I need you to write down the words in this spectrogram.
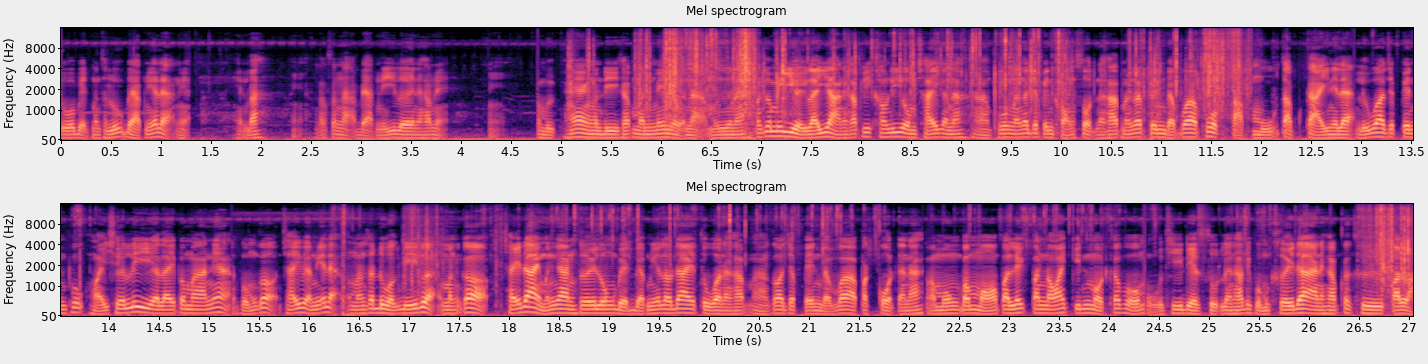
ตัวเบ็ดมันทะลุแบบนี้แหละเนี่ย เห็นปะลักษณะแบบนี้เลยนะครับเนี่ย หมึกแห้งมันดีครับมันไม่เหนอะหนะมือนะมันก็มีเหยื่ออีกหลายอย่างนะครับที่เขานิยมใช้กันนะอ่าพวกนั้นก็จะเป็นของสดนะครับ มันก็เป็นแบบว่าพวกตับหมูตับไก่นี่แหละ หรือว่าจะเป็นพวกหอยเชอรี่อะไรประมาณเนี้ยผมก็ใช้แบบนี้แหละมันสะดวกดีด้วย มันก็ใช้ได้เหมือนกันเคยลงเบ็ดแบบนี้เราได้ตัวนะครับอ่าก็จะเป็นแบบว่าปรากฏนะนะปลามงปลาหมอปลาเล็กปลาน้อยกินหมดครับผมโอ้ทีเด็ดสุดเลยครับที่ผมเคยได้นะครับก็คือปลาไหล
